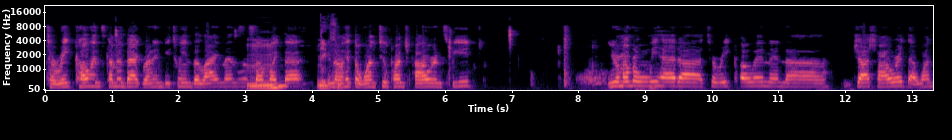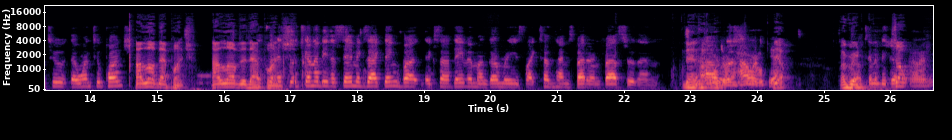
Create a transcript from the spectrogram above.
Tarik Cohen's coming back, running between the linemen and stuff Mhm. like that. You know, hit the one-two punch, power and speed. You remember when we had uh, Tarik Cohen and uh, Josh Howard that one-two that one-two punch? I love that punch. I love it, that It's, punch. it's, it's gonna be the same exact thing, but except David Montgomery is like ten times better and faster than. Then and Howard. Howard. Jordan Howard. Yeah. Yep. So Agreed. it's gonna be good. So,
